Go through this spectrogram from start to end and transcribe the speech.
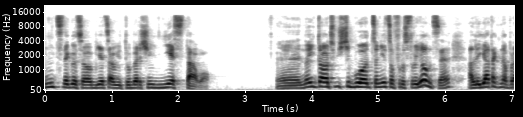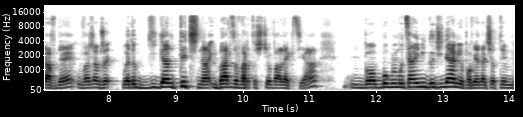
nic z tego, co obiecał youtuber się nie stało. E, no i to oczywiście było co nieco frustrujące, ale ja tak naprawdę uważam, że była to gigantyczna i bardzo wartościowa lekcja, bo mógłbym mu całymi godzinami opowiadać o tym,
